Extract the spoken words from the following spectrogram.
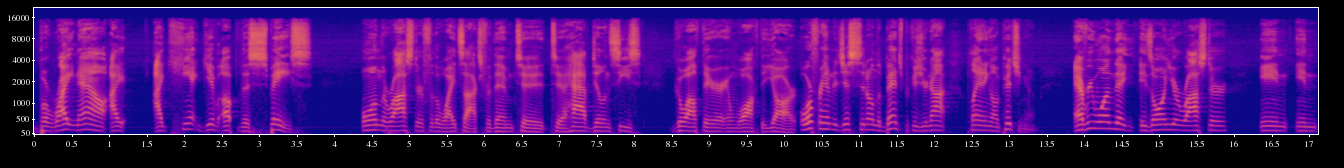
But right now, I I can't give up the space on the roster for the White Sox for them to to have Dylan Cease go out there and walk the yard, or for him to just sit on the bench because you're not planning on pitching him. Everyone that is on your roster in in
